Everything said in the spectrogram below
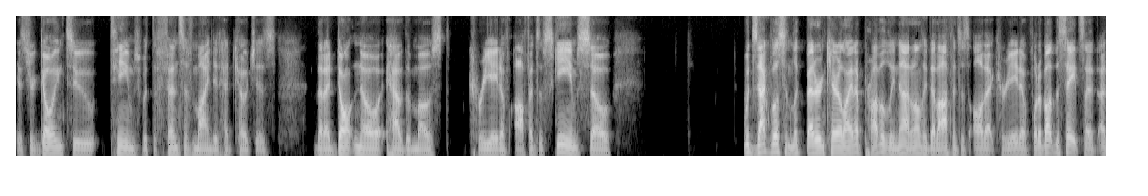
is you're going to teams with defensive minded head coaches that I don't know have the most creative offensive schemes. So would Zach Wilson look better in Carolina? Probably not. I don't think that offense is all that creative. What about the Saints? I, I,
